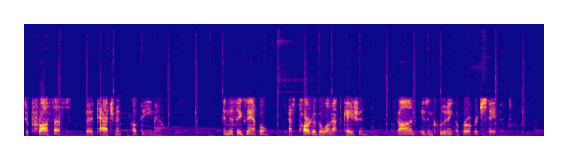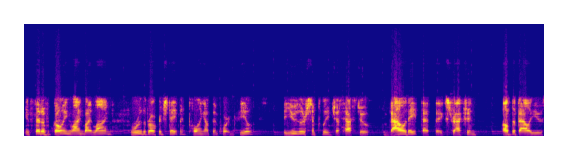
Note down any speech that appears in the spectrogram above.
to process the attachment of the email. In this example, as part of the loan application, John is including a brokerage statement. Instead of going line by line through the brokerage statement, pulling out the important fields, the user simply just has to validate that the extraction of the values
